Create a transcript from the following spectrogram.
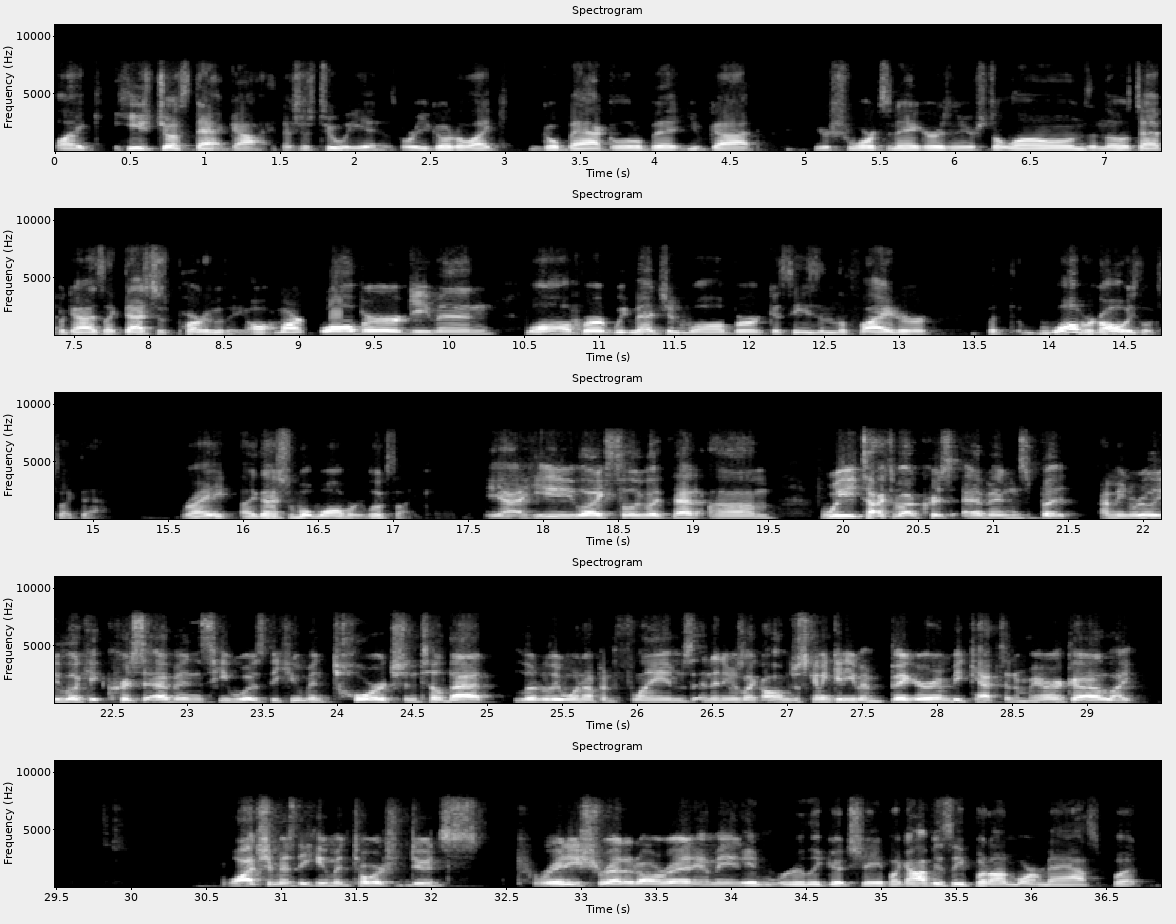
like he's just that guy. That's just who he is. Or you go to like go back a little bit, you've got your Schwarzeneggers and your Stallones and those type of guys. Like that's just part of who they are. Mark Wahlberg, even. Wahlberg. We mentioned Wahlberg because he's in the fighter, but Wahlberg always looks like that, right? Like that's just what Wahlberg looks like. Yeah, he likes to look like that. Um, we talked about Chris Evans, but I mean, really look at Chris Evans. He was the Human Torch until that literally went up in flames, and then he was like, "Oh, I'm just gonna get even bigger and be Captain America." Like, watch him as the Human Torch. Dude's pretty shredded already. I mean, In really good shape. Like obviously put on more mass, but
